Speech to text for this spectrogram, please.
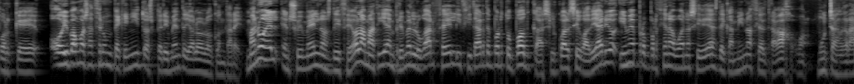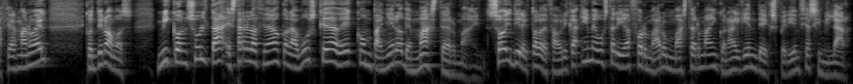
Porque hoy vamos a hacer un pequeñito experimento y os lo contaré. Manuel en su email nos dice, hola Matías, en primer lugar felicitarte por tu podcast, el cual sigo a diario y me proporciona buenas ideas de camino hacia el trabajo. Bueno, muchas gracias Manuel. Continuamos. Mi consulta está relacionada con la búsqueda de compañero de máster soy director de fábrica y me gustaría formar un mastermind con alguien de experiencia similar.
